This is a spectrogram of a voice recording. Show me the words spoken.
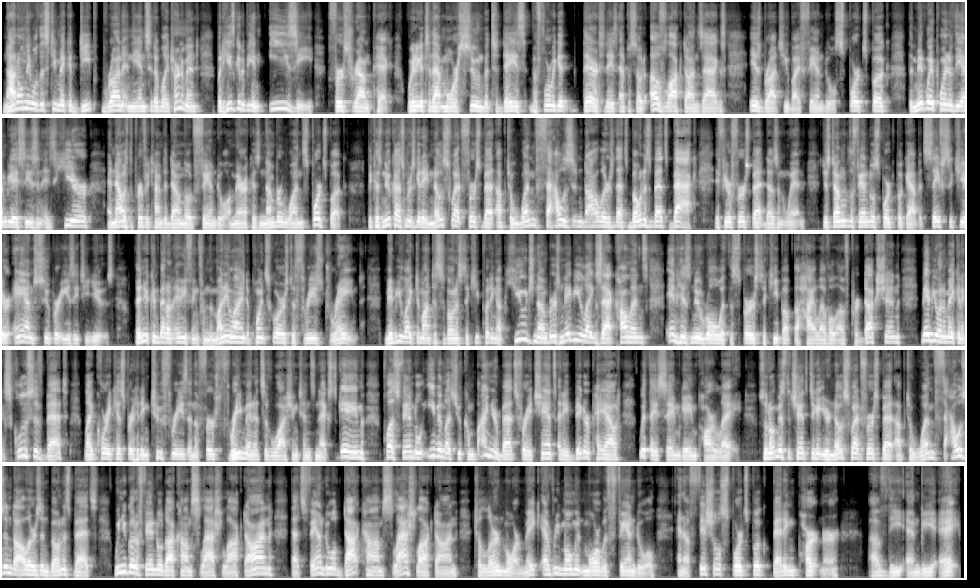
not only will this team make a deep run in the NCAA tournament, but he's going to be an easy first round pick. We're going to get to that more soon, but today's before we get there, today's episode of Locked On Zags is brought to you by FanDuel Sportsbook. The midway point of the NBA season is here, and now is the perfect time to download FanDuel, America's number one sportsbook because new customers get a no sweat first bet up to $1,000. That's bonus bets back if your first bet doesn't win. Just download the FanDuel Sportsbook app. It's safe, secure, and super easy to use. Then you can bet on anything from the money line to point scores to threes drained. Maybe you like Domantas Sabonis to keep putting up huge numbers. Maybe you like Zach Collins in his new role with the Spurs to keep up the high level of production. Maybe you want to make an exclusive bet like Corey Kispert hitting two threes in the first three minutes of Washington's next game. Plus, FanDuel even lets you combine your bets for a chance at a bigger payout with a same game parlay. So don't miss the chance to get your no sweat first bet up to $1,000 in bonus bets when you go to fanduel.com slash locked on. That's fanduel.com slash locked on to learn more. Make every moment more with Fanduel, an official sportsbook betting partner of the NBA.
